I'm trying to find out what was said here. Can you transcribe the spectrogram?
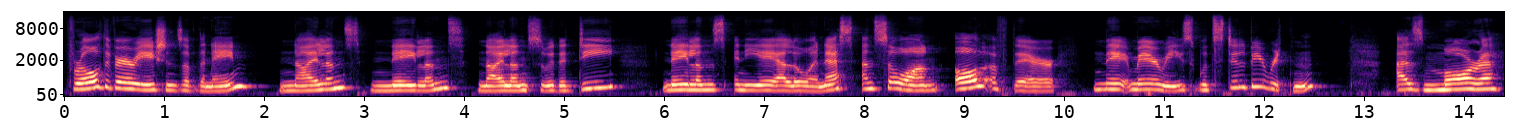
for all the variations of the name, Nylans, Naylands, Nylans with a D, Naylands, N E A L O N S, and so on, all of their Marys would still be written as Mora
